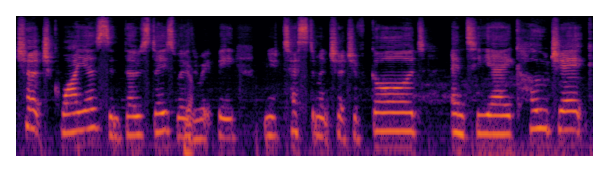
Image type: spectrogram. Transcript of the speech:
Church choirs in those days, whether it be New Testament Church of God, NTA, COGIC,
